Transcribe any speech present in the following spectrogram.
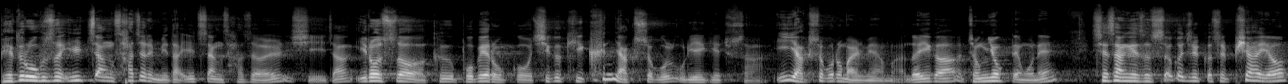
베드로후서 1장 4절입니다. 1장 4절 시작. 이로써 그 보배롭고 지극히 큰 약속을 우리에게 주사 이 약속으로 말미암아 너희가 정욕 때문에 세상에서 썩어질 것을 피하여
